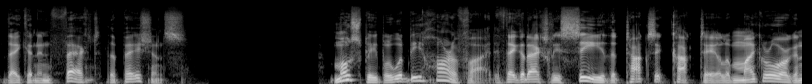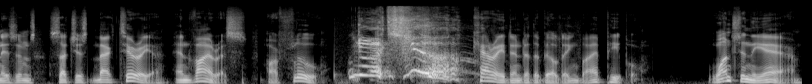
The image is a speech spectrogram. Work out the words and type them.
they can infect the patients. Most people would be horrified if they could actually see the toxic cocktail of microorganisms such as bacteria and virus or flu carried into the building by people. Once in the air,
